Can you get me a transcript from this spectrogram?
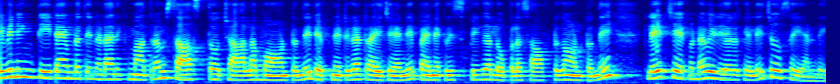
ఈవినింగ్ టీ టైంలో తినడానికి మాత్రం సాస్తో చాలా బాగుంటుంది. డెఫినెట్గా ట్రై చేయండి. పైన క్రిస్పీగా లోపల సాఫ్ట్గా ఉంటుంది. లేట్ చేయకుండా వీడియోలోకి వెళ్ళి చూసేయండి.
